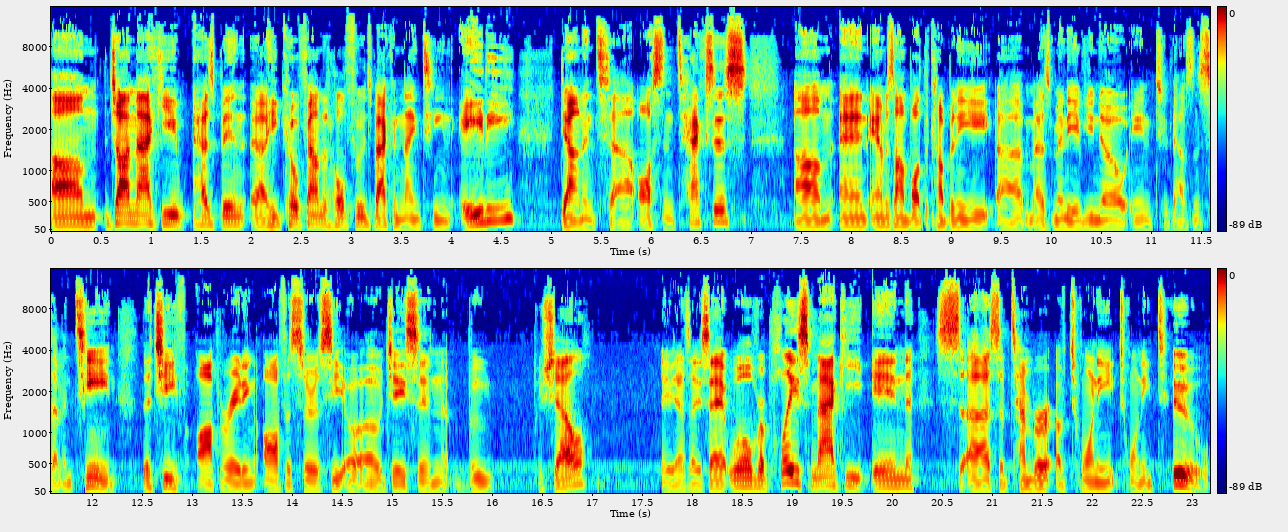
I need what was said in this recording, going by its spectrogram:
Um, John Mackey has been, uh, he co founded Whole Foods back in 1980 down in uh, Austin, Texas. Um, and Amazon bought the company, um, as many of you know, in 2017. The chief operating officer, COO Jason Buechel, maybe that's how you say it, will replace Mackey in uh, September of 2022.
